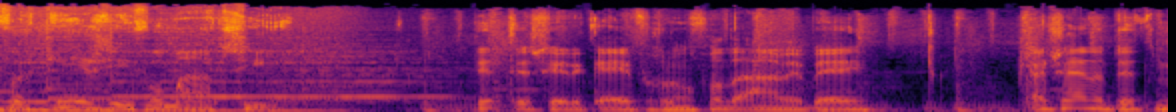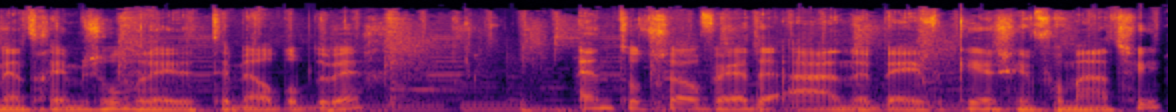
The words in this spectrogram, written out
Verkeersinformatie. Dit is Erik Evengroen van de AWB. Er zijn op dit moment geen bijzonderheden te melden op de weg. En tot zover de ANWB Verkeersinformatie.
